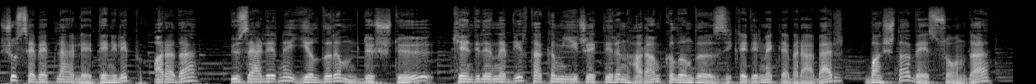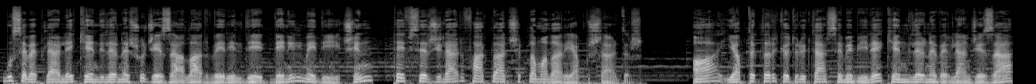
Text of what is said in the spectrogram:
şu sebeplerle denilip arada üzerlerine yıldırım düştüğü, kendilerine bir takım yiyeceklerin haram kılındığı zikredilmekle beraber, başta ve sonda bu sebeplerle kendilerine şu cezalar verildi denilmediği için tefsirciler farklı açıklamalar yapmışlardır. A. Yaptıkları kötülükler sebebiyle kendilerine verilen ceza,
